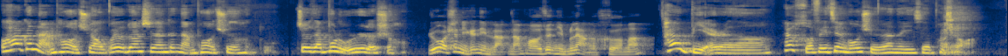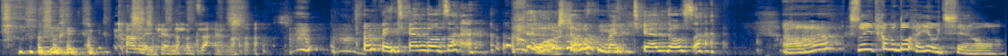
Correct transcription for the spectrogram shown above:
我还有跟男朋友去啊，我有段时间跟男朋友去的很多，就是在布鲁日的时候。如果是你跟你男男朋友，就你们两个喝吗？还有别人啊，还有合肥建工学院的一些朋友啊，他每天都在吗？他每天都在，我真的每天都在。啊，所以他们都很有钱哦，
